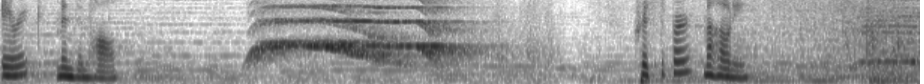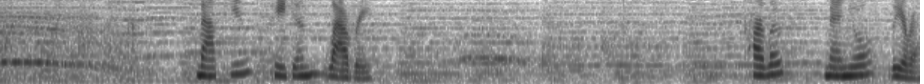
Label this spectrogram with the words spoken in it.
Eric Mendenhall. Christopher Mahoney. Matthew Tegan Lowry. Carlos Manuel Lira.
